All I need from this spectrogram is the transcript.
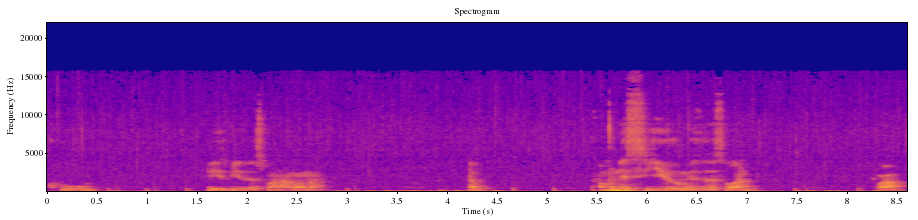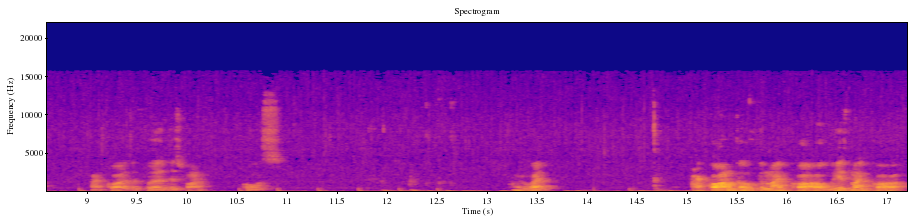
cool. Please be this one, I don't know. Nope. I'm gonna assume is this one. Wow, my car is the furthest one, of course. Wait, what? I can't go to my car. Where's my car?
